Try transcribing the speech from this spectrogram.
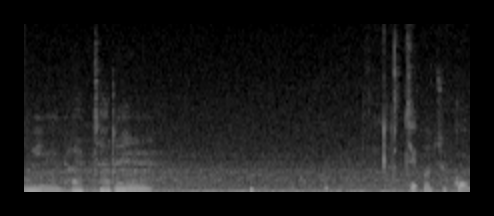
15일 날짜를 찍어주고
